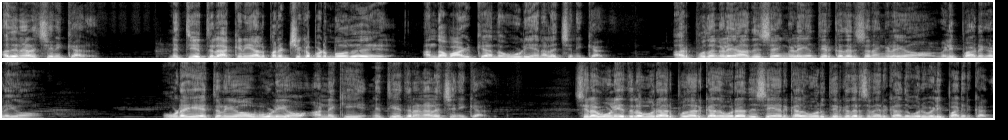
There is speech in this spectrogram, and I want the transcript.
அது நிலச்சி நிற்காது நித்தியத்தில் அக்கினியால் பரீட்சிக்கப்படும் போது அந்த வாழ்க்கை அந்த ஊழியம் நிலச்சி நிற்காது அற்புதங்களையும் அதிசயங்களையும் தீர்க்க தரிசனங்களையும் வெளிப்பாடுகளையும் உடைய எத்தனையோ ஊழியம் அன்னைக்கு நித்தியத்தில் நிலச்சி நிற்காது சில ஊழியத்தில் ஒரு அற்புதம் இருக்காது ஒரு அதிசயம் இருக்காது ஒரு தீர்க்க தரிசனம் இருக்காது ஒரு வெளிப்பாடு இருக்காது.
